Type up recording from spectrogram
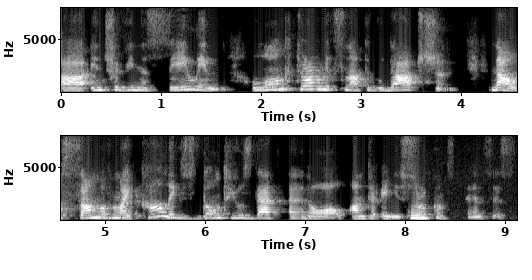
uh, intravenous saline, long term, it's not a good option. Now, some of my colleagues don't use that at all under any hmm. circumstances.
